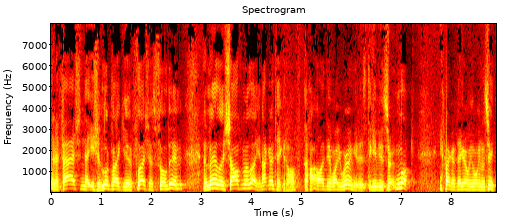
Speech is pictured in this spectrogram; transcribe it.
in a fashion that you should look like your flesh has filled in. Mela Shalf You're not going to take it off. The whole idea why you're wearing it is to give you a certain look. You're not going to take it when you walk in the street.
